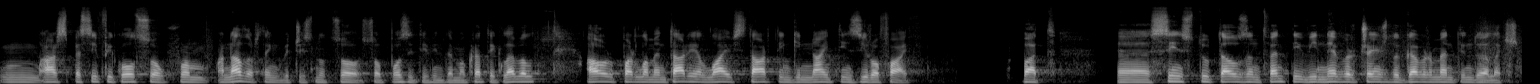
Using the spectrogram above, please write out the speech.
um, are specific also from another thing which is not so, so positive in democratic level, our parliamentarian life starting in 1905. But uh, since 2020, we never changed the government in the election.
